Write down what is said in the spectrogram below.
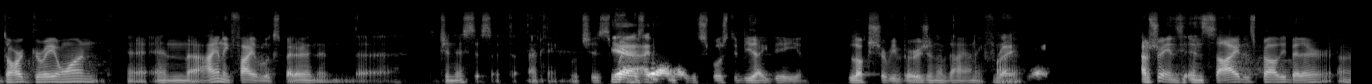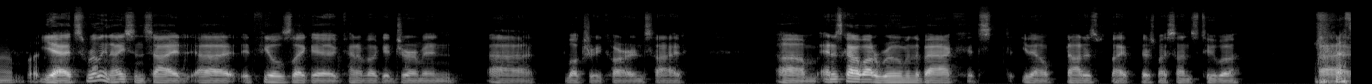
dark gray one, and the Ioniq Five looks better than the Genesis, I, th- I think, which is Yeah, 'cause it's supposed to be like the luxury version of the Ioniq Five. Right. I'm sure in, inside it's probably better, um, but Yeah, it's really nice inside. Uh, it feels like a kind of like a German uh, luxury car inside. Um, and it's got a lot of room in the back. It's, you know, not as like there's my son's tuba. Uh,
